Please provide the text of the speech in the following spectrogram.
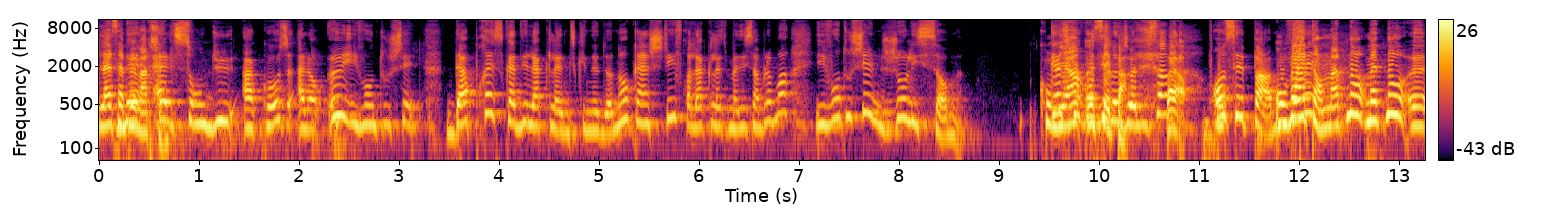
Là, ça peut marcher. Elles sont dues à cause. Alors eux, ils vont toucher. D'après ce qu'a dit la CLEMS, qui ne donne aucun chiffre, la CLEMS m'a dit simplement ils vont toucher une jolie somme. Combien que On veut sait pas. Voilà. On ne sait pas. On va attendre. Maintenant, maintenant euh,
